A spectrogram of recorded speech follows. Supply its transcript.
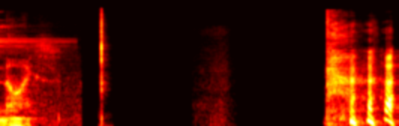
Nice.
